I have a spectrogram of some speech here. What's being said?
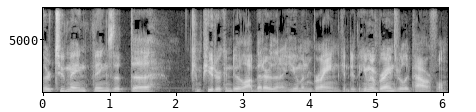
There are two main things that the computer can do a lot better than a human brain can do. The human brain is really powerful,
